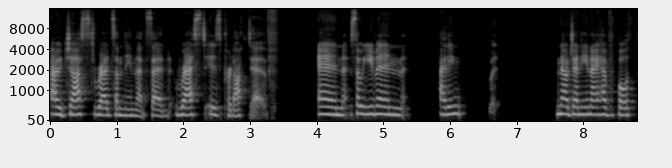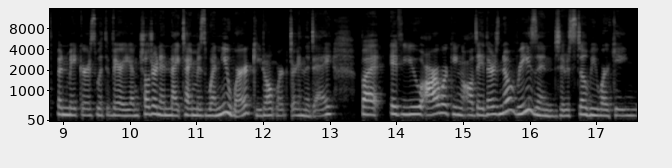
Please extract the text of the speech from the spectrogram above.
I just read something that said rest is productive, and so even I think now jenny and i have both been makers with very young children and nighttime is when you work. You don't work during the day. But if you are working all day there's no reason to still be working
